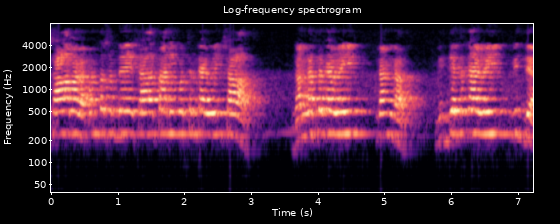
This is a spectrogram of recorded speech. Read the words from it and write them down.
शाळा बघा कोणता शब्द आहे? शाळाचं आणि वचन काय होईल? शाळा. गंगाचं काय होईल? गंगा. विद्याचं काय होईल? विद्या.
